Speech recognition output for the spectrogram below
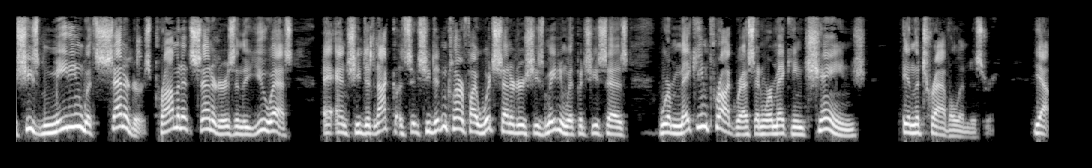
she's meeting with senators, prominent senators in the U.S and she did not she didn't clarify which senators she's meeting with but she says we're making progress and we're making change in the travel industry. Yeah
